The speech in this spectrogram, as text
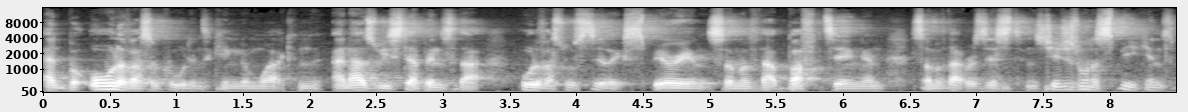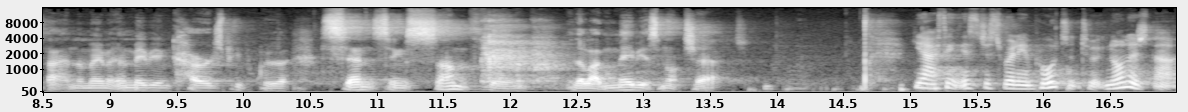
and but all of us are called into kingdom work, and, and as we step into that, all of us will still experience some of that buffeting and some of that resistance. You just want to speak into that in the moment and maybe encourage people who are sensing something? They're like, maybe it's not church. Yeah, I think it's just really important to acknowledge that,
